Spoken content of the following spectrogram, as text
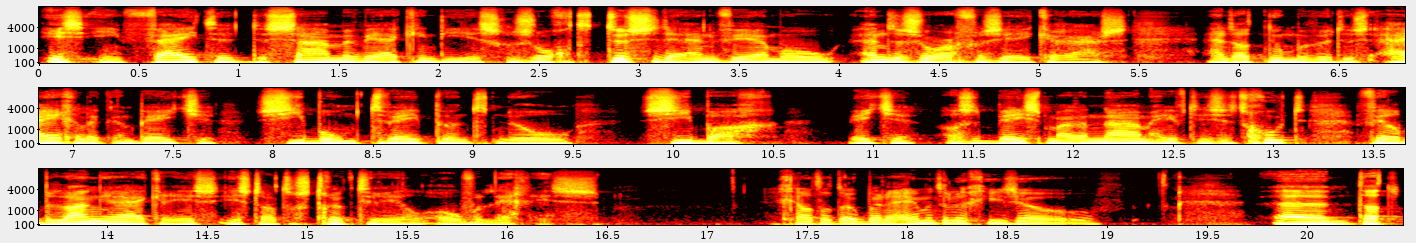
is in feite de samenwerking die is gezocht tussen de NVMO en de zorgverzekeraars. En dat noemen we dus eigenlijk een beetje CIBOM 2.0, CIBAG. Weet je, als het beest maar een naam heeft, is het goed. Veel belangrijker is, is dat er structureel overleg is. Geldt dat ook bij de hematologie zo? Uh, dat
